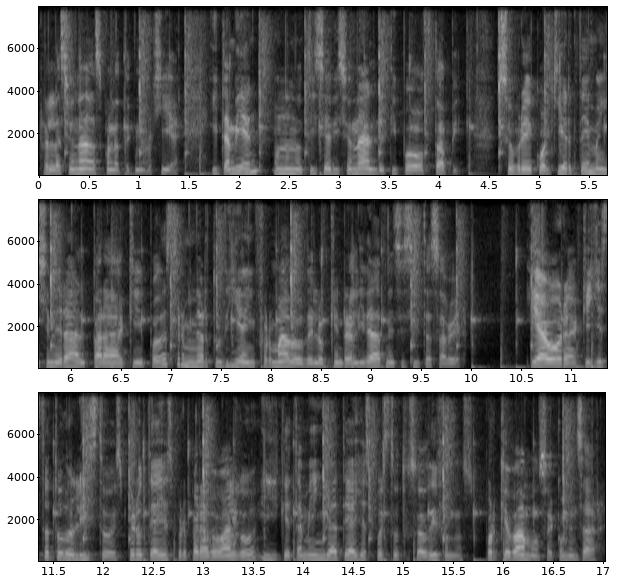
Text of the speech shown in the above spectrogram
relacionadas con la tecnología y también una noticia adicional de tipo off topic sobre cualquier tema en general para que puedas terminar tu día informado de lo que en realidad necesitas saber. Y ahora que ya está todo listo, espero te hayas preparado algo y que también ya te hayas puesto tus audífonos, porque vamos a comenzar.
